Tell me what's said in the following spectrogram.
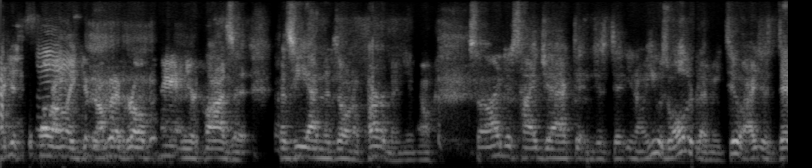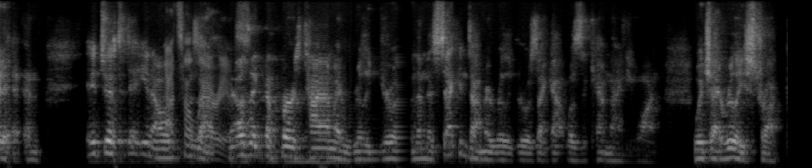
I just thought I'm like, I'm gonna grow a plant in your closet because he had his own apartment, you know. So I just hijacked it and just did, you know, he was older than me too. I just did it. And it just, you know, that's was hilarious. Like, that was like the first time I really grew. And then the second time I really grew was I got was the Chem 91, which I really struck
